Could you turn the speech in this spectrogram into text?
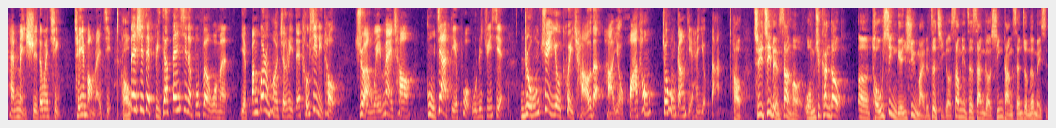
和美食，等会请陈燕帮我们来解。好，但是在比较担心的部分，我们也帮观众朋友整理，在投信里头转为卖超，股价跌破五日均线，融券又退潮的，哈，有华通、中红钢铁和友达。好，其实基本上哈，我们去看到。呃，投信连续买的这几个，上面这三个新唐、神准跟美食，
